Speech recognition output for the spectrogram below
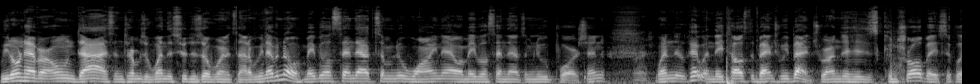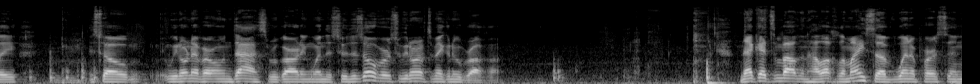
we don't have our own das in terms of when the suit is over, when it's not. We never know. Maybe he'll send out some new wine now, or maybe he'll send out some new portion. Right. When okay, when they tell us to bench, we bench. We're under his control basically, so we don't have our own das regarding when the suit is over, so we don't have to make a new bracha. That gets involved in halach lemaisa of when a person.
